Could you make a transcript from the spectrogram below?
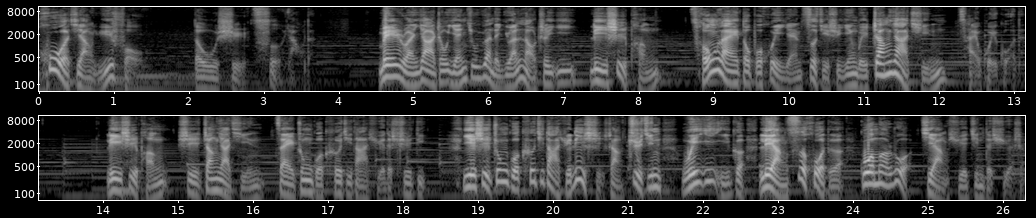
获奖与否都是次要。微软亚洲研究院的元老之一李世鹏，从来都不讳言自己是因为张亚勤才回国的。李世鹏是张亚勤在中国科技大学的师弟。也是中国科技大学历史上至今唯一一个两次获得郭沫若奖学金的学生。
